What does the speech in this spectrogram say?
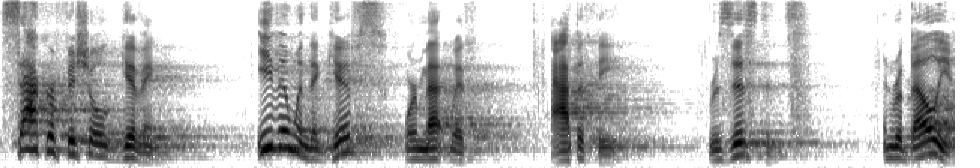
sacrificial giving, even when the gifts were met with apathy, resistance, and rebellion.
